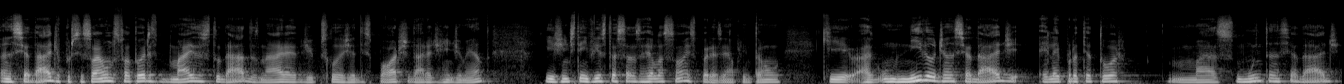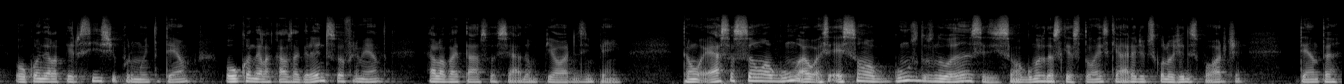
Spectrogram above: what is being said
a ansiedade por si só é um dos fatores mais estudados na área de psicologia do esporte, na área de rendimento, e a gente tem visto essas relações, por exemplo. Então, que um nível de ansiedade ele é protetor, mas muita ansiedade, ou quando ela persiste por muito tempo, ou quando ela causa grande sofrimento, ela vai estar associada a um pior desempenho. Então, essas são alguns, esses são alguns dos nuances e são algumas das questões que a área de psicologia do esporte tenta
